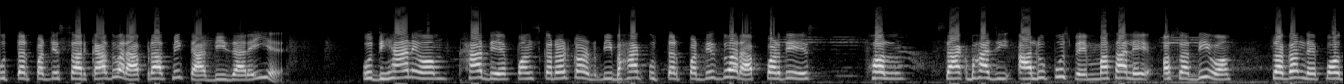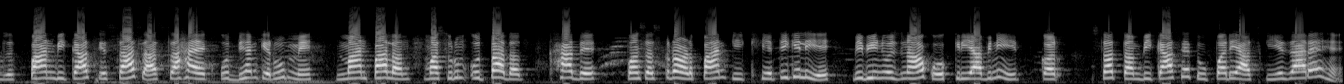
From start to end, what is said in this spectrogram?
उत्तर प्रदेश सरकार द्वारा प्राथमिकता दी जा रही है। उद्यान एवं खाद्य प्रसंस्करण विभाग उत्तर प्रदेश द्वारा प्रदेश फल शाक भाजी आलू, पुष्प, मसाले, औषधि एवं सगंध, पौध, पान विकास के साथ साथ सहायक उद्यम के रूप में मान पालन, मशरूम उत्पादक खाद्य प्रसंस्करण पान की खेती के लिए विभिन्न योजनाओं को क्रियान्वित कर सत्तम विकास हेतु प्रयास किए जा रहे हैं।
